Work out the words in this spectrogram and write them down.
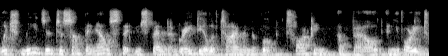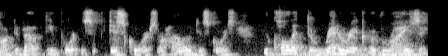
which leads into something else that you spend a great deal of time in the book talking about. And you've already talked about the importance of discourse or hollow discourse. You call it the rhetoric of rising,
